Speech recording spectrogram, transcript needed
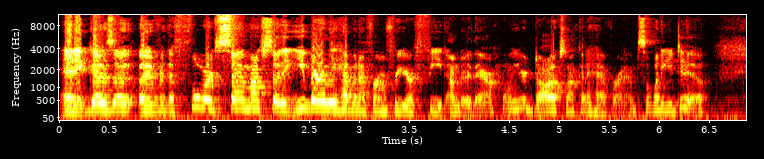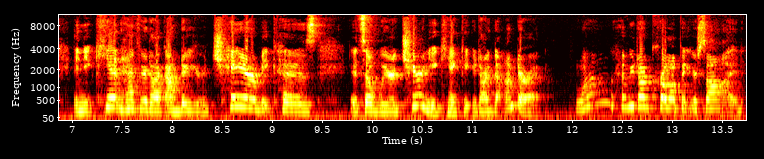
And it goes o- over the floor so much so that you barely have enough room for your feet under there. Well, your dog's not going to have room. So what do you do? And you can't have your dog under your chair because it's a weird chair and you can't get your dog to under it. Well, have your dog curl up at your side.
